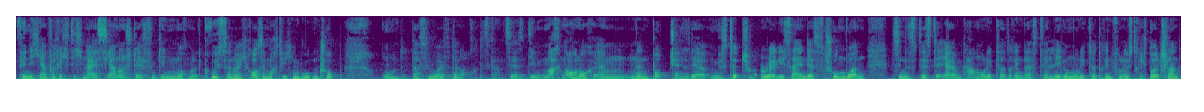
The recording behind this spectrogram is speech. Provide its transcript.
Finde ich einfach richtig nice. Jan und Steffen gehen nochmal Grüße an euch raus. Ihr macht wirklich einen guten Job und das läuft dann auch, das Ganze. Also die machen auch noch ähm, einen Bot-Channel, der müsste jetzt schon ready sein, der ist verschoben worden. Da ist, ist der RMK-Monitor drin, da ist der Lego-Monitor drin von Österreich-Deutschland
